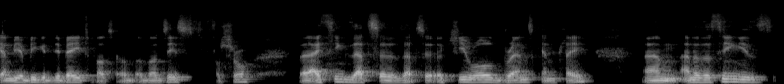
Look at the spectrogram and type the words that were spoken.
can be a big debate about, about this for sure, but I think that's a, that's a key role brands can play. Um, another thing is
